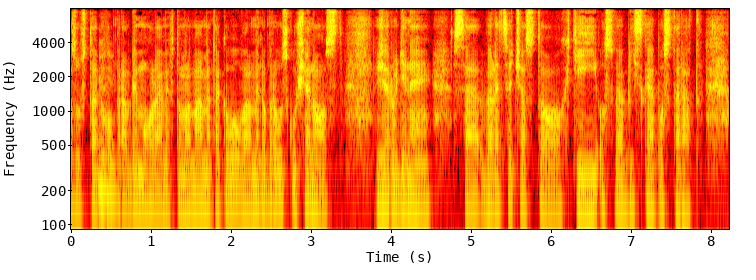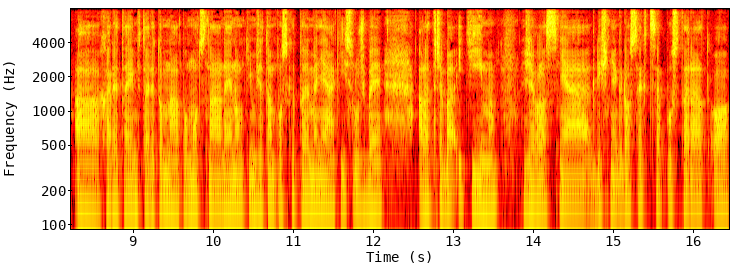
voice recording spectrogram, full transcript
zůstat mm. opravdu mohli. My v tomhle máme takovou velmi dobrou zkušenost, že rodiny se velice často chtějí o své blízké postarat. A charita jim tady tom nápomocná nejenom tím, že tam poskytujeme nějaké služby, ale třeba i tím, že vlastně, když někdo se chce postarat o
